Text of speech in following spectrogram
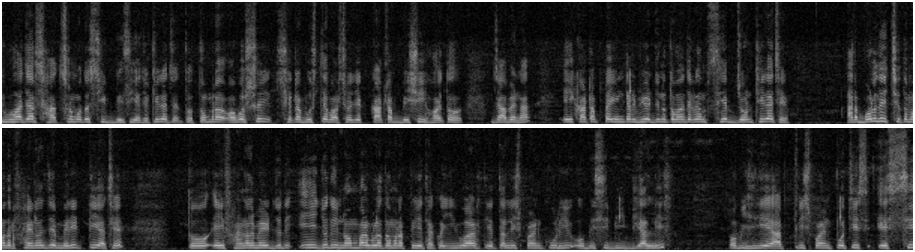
দু হাজার সাতশোর মতো সিট বেশি আছে, ঠিক আছে? তো তোমরা অবশ্যই সেটা বুঝতে পারছ যে কাট অফ বেশি হয়তো যাবে না। এই কাট অফটা ইন্টারভিউয়ের জন্য তোমাদের একদম সেফ জোন ঠিক আছে? আর বলে দিচ্ছি তোমাদের ফাইনাল যে মেরিটটি আছে, তো এই ফাইনাল মেরিট যদি, এই যদি নম্বরগুলো তোমরা পেয়ে থাকো ইউআর তেতাল্লিশ পয়েন্ট কুড়ি ওবিসি বি বিয়াল্লিশ ওবিসি আটত্রিশ পয়েন্ট পঁচিশ এসসি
